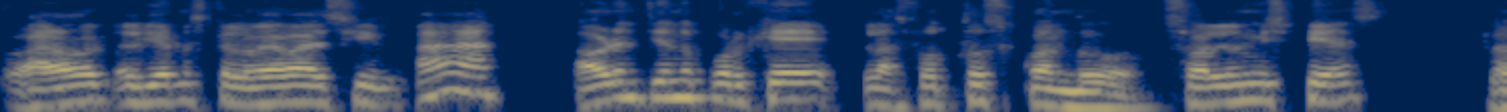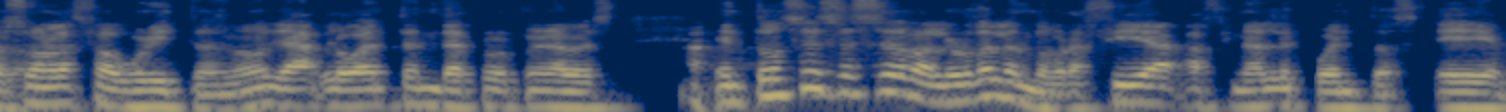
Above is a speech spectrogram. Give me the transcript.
ahora el viernes que lo ve va a decir, ah, Ahora entiendo por qué las fotos cuando salen mis pies son las favoritas, ¿no? Ya lo va a entender por primera vez. Entonces, ese es el valor de la etnografía a final de cuentas. Eh,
